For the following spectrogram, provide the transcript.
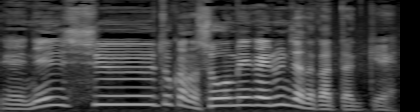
えー、年収とかの証明がいるんじゃなかったっけ？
